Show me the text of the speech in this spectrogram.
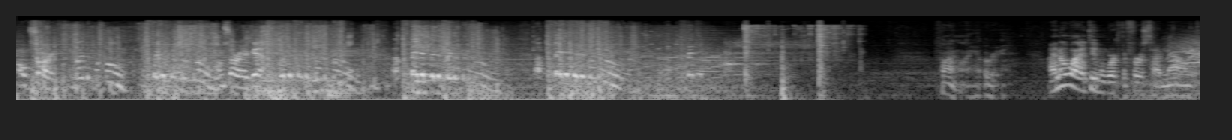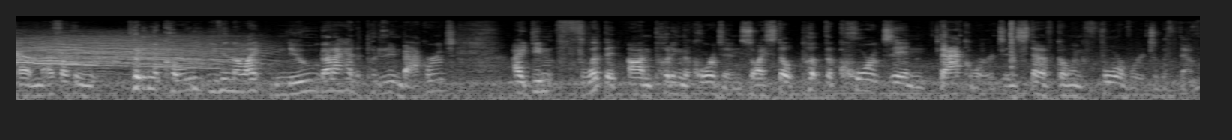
Oh, sorry. I'm sorry again. Finally, okay. I know why it didn't work the first time now. Um, I fucking put in the code even though I knew that I had to put it in backwards. I didn't flip it on putting the cords in, so I still put the cords in backwards instead of going forwards with them.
